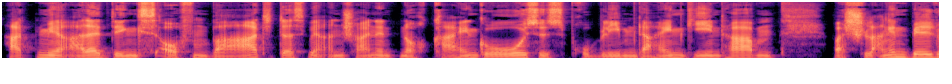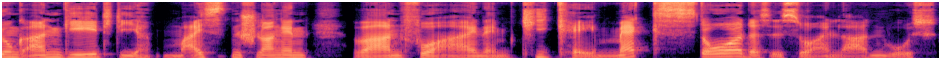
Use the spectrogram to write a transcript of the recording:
hat mir allerdings offenbart, dass wir anscheinend noch kein großes Problem dahingehend haben, was Schlangenbildung angeht. Die meisten Schlangen waren vor einem TK Maxx Store. Das ist so ein Laden, wo es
